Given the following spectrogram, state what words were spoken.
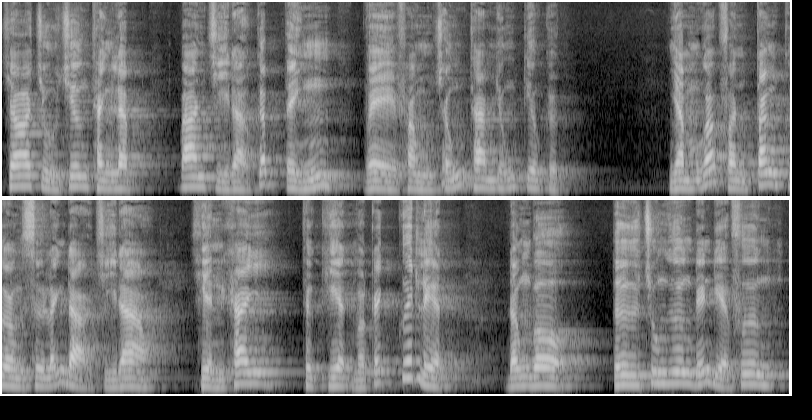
cho chủ trương thành lập ban chỉ đạo cấp tỉnh về phòng chống tham nhũng tiêu cực, nhằm góp phần tăng cường sự lãnh đạo chỉ đạo, triển khai, thực hiện một cách quyết liệt, đồng bộ từ trung ương đến địa phương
